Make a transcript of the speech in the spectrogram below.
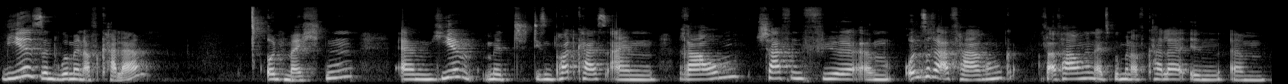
wir sind Women of Color und möchten ähm, hier mit diesem Podcast einen Raum schaffen für ähm, unsere Erfahrung, Erfahrungen als Women of Color in, ähm,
